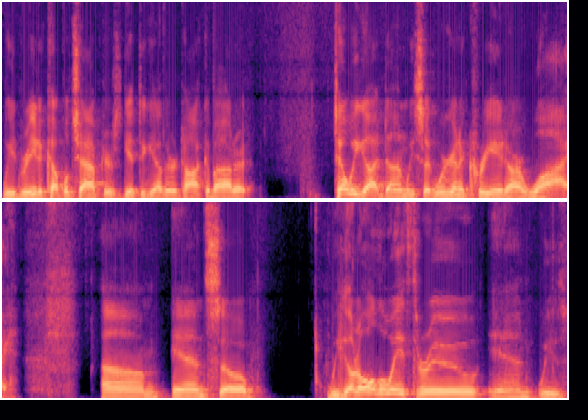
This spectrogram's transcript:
we'd read a couple chapters, get together, talk about it. Till we got done, we said we're going to create our why, um, and so we got all the way through, and we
